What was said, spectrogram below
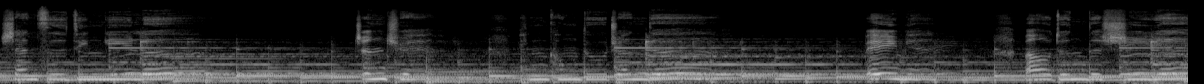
擅自定义了正确？转的背面，矛盾的誓言。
